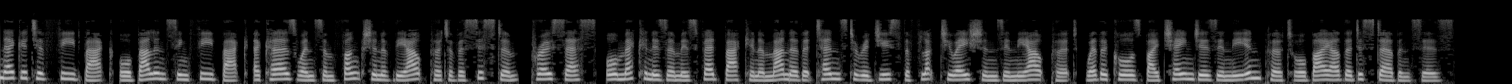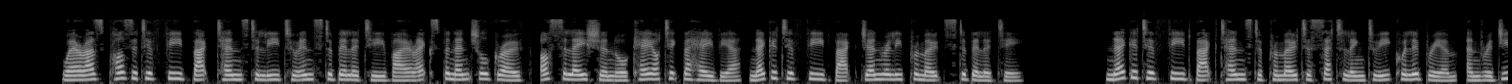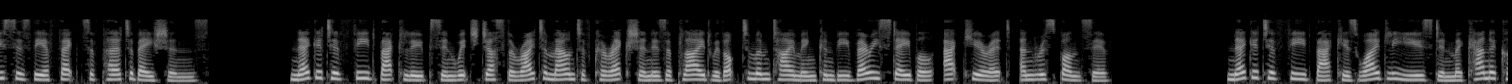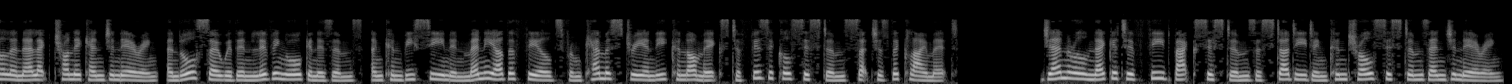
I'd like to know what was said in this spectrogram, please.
Negative feedback or balancing feedback occurs when some function of the output of a system, process, or mechanism is fed back in a manner that tends to reduce the fluctuations in the output, whether caused by changes in the input or by other disturbances. Whereas positive feedback tends to lead to instability via exponential growth, oscillation or chaotic behavior, negative feedback generally promotes stability. Negative feedback tends to promote a settling to equilibrium, and reduces the effects of perturbations. Negative feedback loops in which just the right amount of correction is applied with optimum timing can be very stable, accurate, and responsive. Negative feedback is widely used in mechanical and electronic engineering, and also within living organisms, and can be seen in many other fields from chemistry and economics to physical systems such as the climate. General negative feedback systems are studied in control systems engineering.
